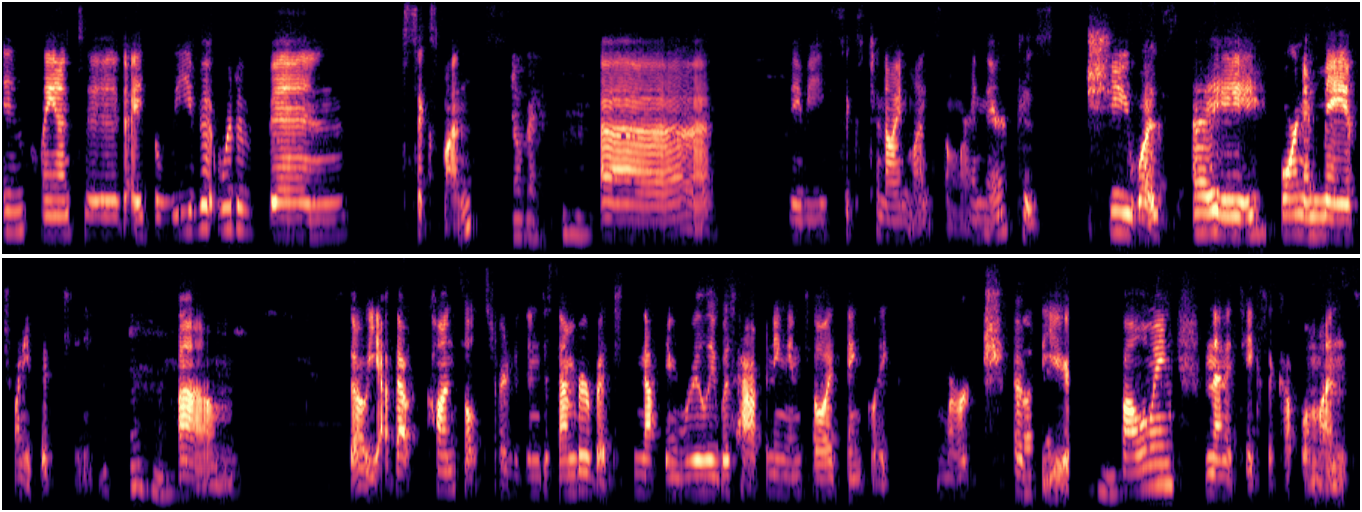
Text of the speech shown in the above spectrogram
implanted, I believe it would have been six months, okay mhm. uh, maybe six to nine months, somewhere in there, because she was a born in May of 2015. Mhm. Um, so yeah, that consult started in December, but nothing really was happening until I think like March of the year Mhm. following, and then it takes a couple months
